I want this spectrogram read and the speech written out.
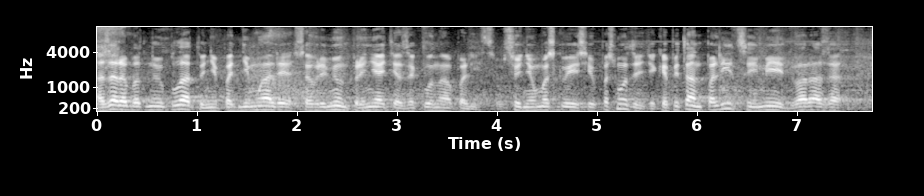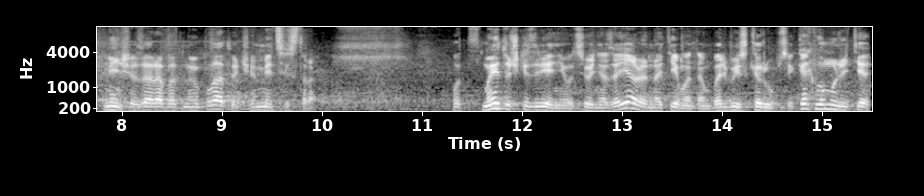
а заработную плату не поднимали со времен принятия закона о полиции. Сегодня в Москве, если вы посмотрите, капитан полиции имеет в два раза меньше заработную плату, чем медсестра. Вот с моей точки зрения, вот сегодня заявлена тема там, борьбы с коррупцией. Как вы можете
